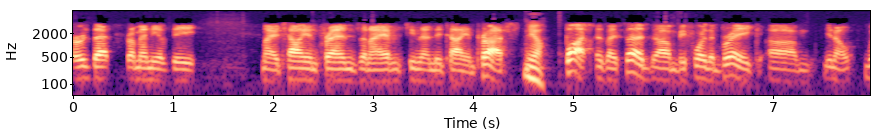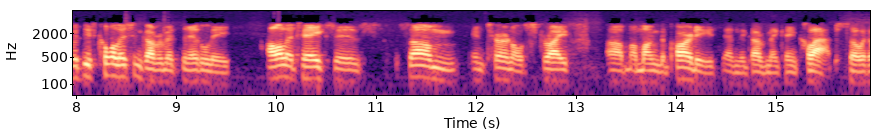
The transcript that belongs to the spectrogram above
heard that from any of the my Italian friends, and I haven't seen that in the Italian press. Yeah. But as I said um, before the break, um, you know, with these coalition governments in Italy, all it takes is some internal strife um, among the parties, and the government can collapse. So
